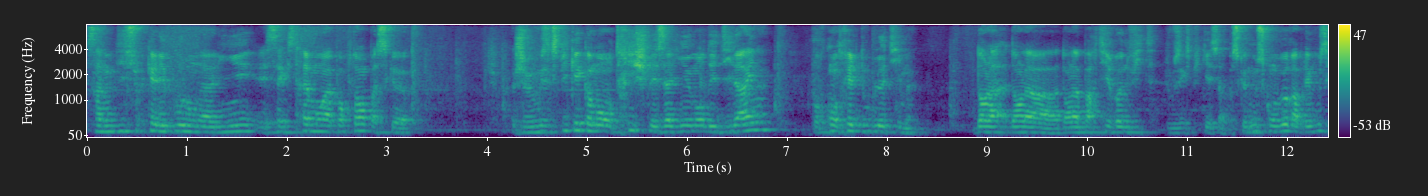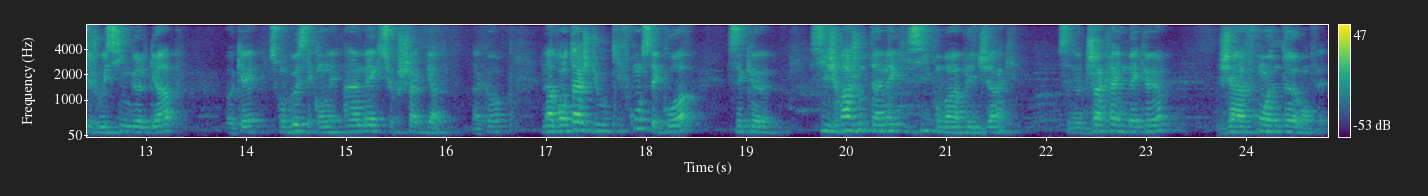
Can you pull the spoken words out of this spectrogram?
ça nous dit sur quelle épaule on est aligné et c'est extrêmement important parce que je vais vous expliquer comment on triche les alignements des D-line pour contrer le double team dans la, dans la, dans la partie run fit. Je vais vous expliquer ça. Parce que nous, ce qu'on veut, rappelez-vous, c'est jouer single gap. Ok ce qu'on veut, c'est qu'on ait un mec sur chaque gap. D'accord L'avantage du hooky front, c'est quoi? C'est que si je rajoute un mec ici qu'on va appeler Jack, c'est notre Jack linebacker, j'ai un front under en fait.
